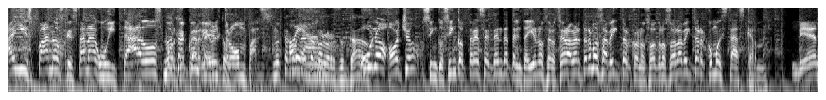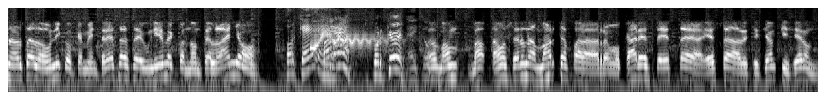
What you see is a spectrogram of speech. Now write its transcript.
hay hispanos que están agüitados No porque está perdió el contento. trompas. No está contento Oigan. con los resultados. 1-855-370-3100. A ver, tenemos a Víctor con nosotros. Hola, Víctor, ¿cómo estás, carnal? Bien, ahorita lo único que me interesa es unirme con Don Telaraño. ¿Por qué? ¿Por qué? No, Vamos, va- vamos a hacer una marcha para revocar este, esta, esta decisión que hicieron.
